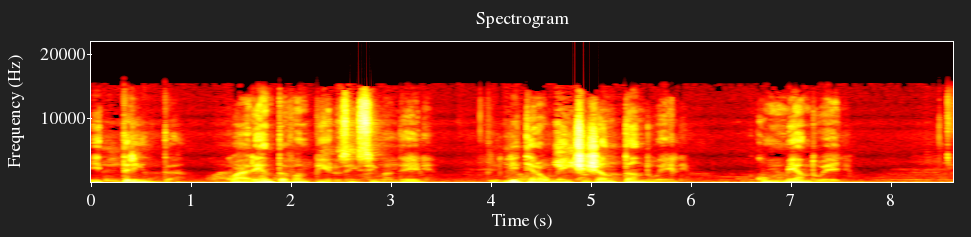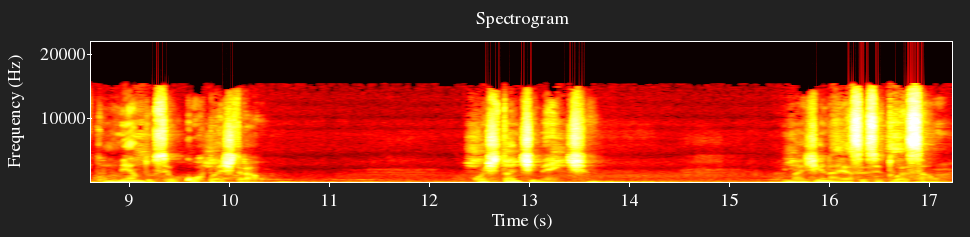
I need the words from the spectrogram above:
e 30 40 vampiros em cima dele, literalmente jantando ele, comendo ele, comendo o seu corpo astral, constantemente. Imagina essa situação.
